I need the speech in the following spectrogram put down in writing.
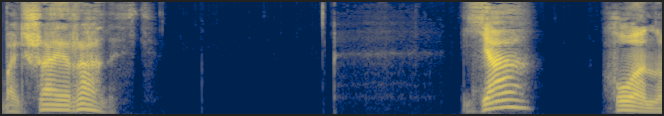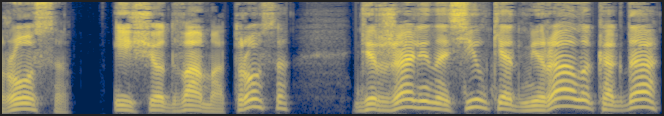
большая радость. Я, Хуан Роса и еще два матроса держали носилки адмирала, когда,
